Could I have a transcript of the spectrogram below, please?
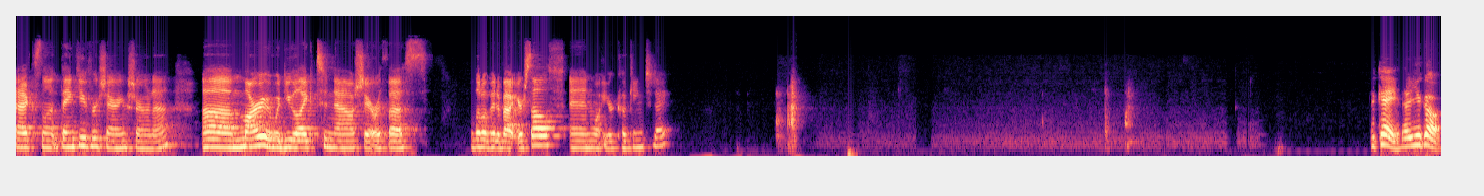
Excellent. Thank you for sharing, Sharona. Um, Maru, would you like to now share with us a little bit about yourself and what you're cooking today? Okay, there you go.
